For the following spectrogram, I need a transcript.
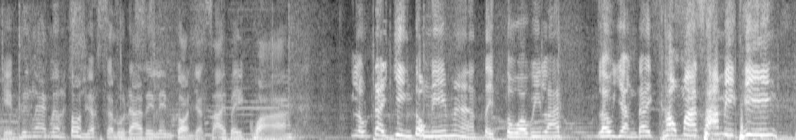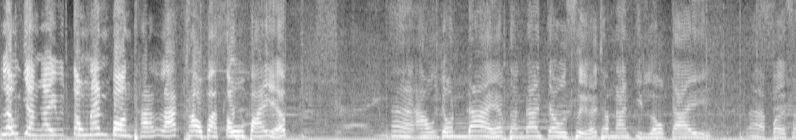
เกมครึ่งแรกเริ่มต้นครับ การูด้าได้เล่นก่อนจากซ้ายไปขวา เราได้ยิงตรงนี้มาติดตัววิรัตเรายังได้เข้ามาซ้ำอีกทีแล้วยังไงตรงนั้นบอลทะลักเข้าประตูไปครับอ่าเอาจนได้ครับทางด้านเจ้าเสือชำนาญกินโลไกอ่าเปิดส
